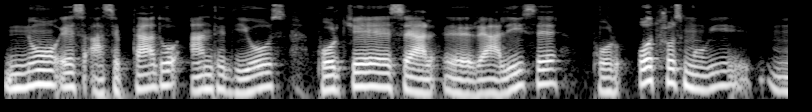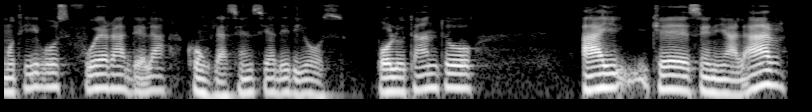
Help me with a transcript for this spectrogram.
no es aceptado ante Dios porque se eh, realice por otros motivos fuera de la complacencia de Dios. Por lo tanto, hay que señalar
